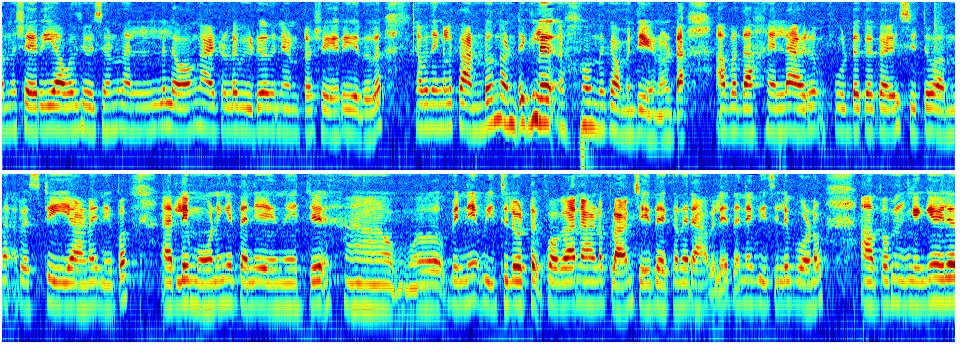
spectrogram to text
ഒന്ന് ഷെയർ ചെയ്യാമോ എന്ന് ചോദിച്ചുകൊണ്ട് നല്ല ലോങ് ആയിട്ടുള്ള വീഡിയോ തന്നെയാണ് കേട്ടോ ഷെയർ ചെയ്തത്. അപ്പോൾ നിങ്ങൾ കണ്ടെന്നുണ്ടെങ്കിൽ ഒന്ന് കമന്റ് ചെയ്യണം കേട്ടോ അപ്പോൾ ദാ എല്ലാവരും ഫുഡൊക്കെ കഴിച്ചിട്ട് വന്ന് റെസ്റ്റ് ചെയ്യുകയാണ് ഇനിയിപ്പം ഏർലി മോർണിംഗിൽ തന്നെ എഴുന്നേറ്റ് പിന്നെ ബീച്ചിലോട്ട് പോകാനാണ് പ്ലാൻ ചെയ്തേക്കുന്നത്. രാവിലെ തന്നെ ബീച്ചിൽ പോകണം അപ്പം വലിയ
